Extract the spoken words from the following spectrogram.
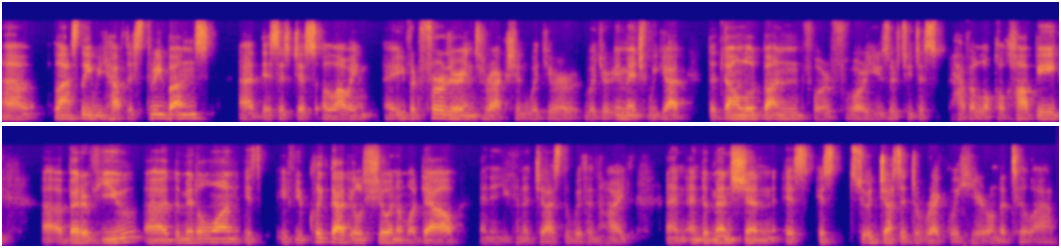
Uh, lastly, we have these three buttons. Uh, this is just allowing even further interaction with your with your image. We got the download button for for users to just have a local copy, a better view. Uh, the middle one is if you click that, it'll show in a modal, and then you can adjust the width and height. And and dimension is is to adjust it directly here on the Teal app.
